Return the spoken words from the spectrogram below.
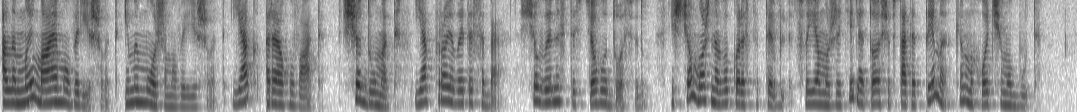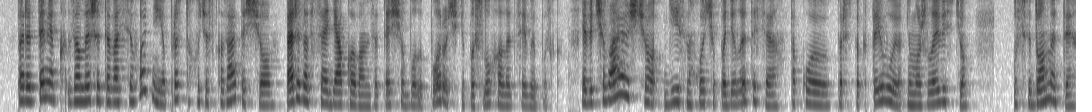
Але ми маємо вирішувати, і ми можемо вирішувати, як реагувати, що думати, як проявити себе, що винести з цього досвіду і що можна використати в своєму житті для того, щоб стати тими, ким ми хочемо бути. Перед тим, як залишити вас сьогодні, я просто хочу сказати, що перш за все дякую вам за те, що були поруч і послухали цей випуск. Я відчуваю, що дійсно хочу поділитися такою перспективою і можливістю усвідомити,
